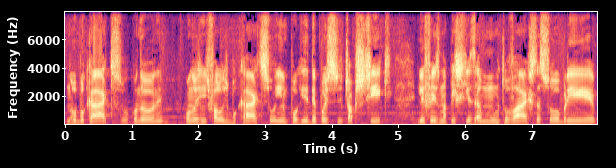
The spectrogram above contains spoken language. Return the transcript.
no Bukatsu, quando, quando a gente falou de Bukatsu e um pouquinho depois de Chopstick, ele fez uma pesquisa muito vasta sobre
